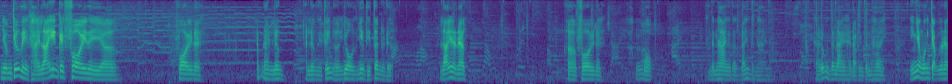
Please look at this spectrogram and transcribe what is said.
Nhưng trước thì khải lấy cái phôi thì uh, phôi này ép đai lưng. Đai lưng thì tí nữa vô nhiên thì tin là được lấy rồi nè. À, phôi này ống một. Hành tinh hai từ từ lấy hành tinh hai nè. Cả rút hành tinh hai đọc hành tinh hai. Những dòng quan trọng nữa nè.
